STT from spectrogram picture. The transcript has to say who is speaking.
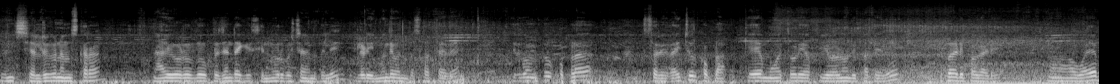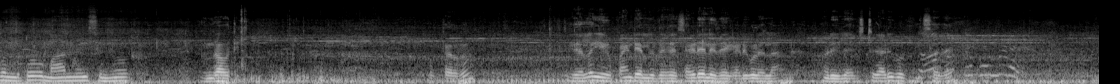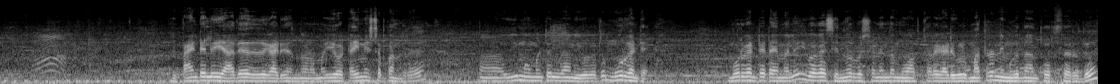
Speaker 1: Friends ಎಲ್ರಿಗೂ ನಮಸ್ಕಾರ. ನಾವು ಇರೋದು ಪ್ರೆಸೆಂಟಾಗಿ ಸಿನ್ನೂರು ಬಸ್ ಸ್ಟ್ಯಾಂಡಲ್ಲಿ ಇಲ್ಲಿ ಮುಂದೆ ಒಂದು ಬಸ್ ಬರ್ತಾ ಇದೆ. ಇದು ಬಂದು ಕೊಪ್ಪಳ ಸಾರಿ ರಾಯಚೂರು ಕೊಪ್ಪಳ, ಕೆ ಮೂವತ್ತೇಳು ಎಫ್ ಏಳ್ನೂರ ಇಪ್ಪತ್ತೈದು ಕೊಪ್ಪಳ ಡಿಪ ಗಾಡಿ ವಯ ಬಂದ್ಬಿಟ್ಟು ಮಾನ್ವಿ ಸಿನ್ನೂರು ಗಂಗಾವತಿ. ಹೋಗ್ತಾ ಇರೋದು. ಇದೆಲ್ಲ ಈ ಪಾಯಿಂಟ್ ಎಲ್ಲಿದೆ ಸೈಡಲ್ಲಿದೆ ಗಾಡಿಗಳೆಲ್ಲ. ನೋಡಿ ಇಲ್ಲ ಎಷ್ಟು ಗಾಡಿಗಳು ಇದೆ. ಈ ಪಾಯಿಂಟಲ್ಲಿ ಯಾವುದೇ ಗಾಡಿ ಅಂತ ನೋಡಮ್ಮ. ಇವಾಗ ಟೈಮ್ ಎಷ್ಟಪ್ಪ ಅಂದರೆ ಈ ಮೂಮೆಂಟಲ್ಲಿ ನಾನು ಇವಾಗ ಮೂರು ಗಂಟೆ. ಮೂರು ಗಂಟೆ ಟೈಮಲ್ಲಿ ಇವಾಗ ಸಿನ್ನೂರು ಬಸ್ ಸ್ಟ್ಯಾಂಡಿಂದ ಮೂವ್ ಆಗ್ತಾರೆ ಗಾಡಿಗಳು ಮಾತ್ರ ನಿಮಗೆ ನಾನು ತೋರಿಸ್ತಾ ಇರೋದು.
